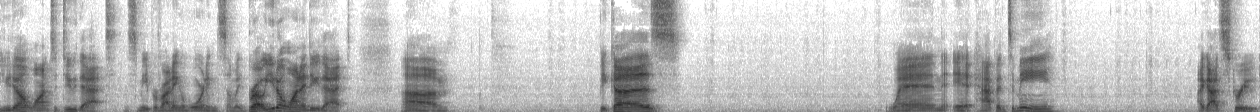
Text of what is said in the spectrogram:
you don't want to do that. This is me providing a warning to somebody. Bro, you don't want to do that. Um, because when it happened to me, I got screwed.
